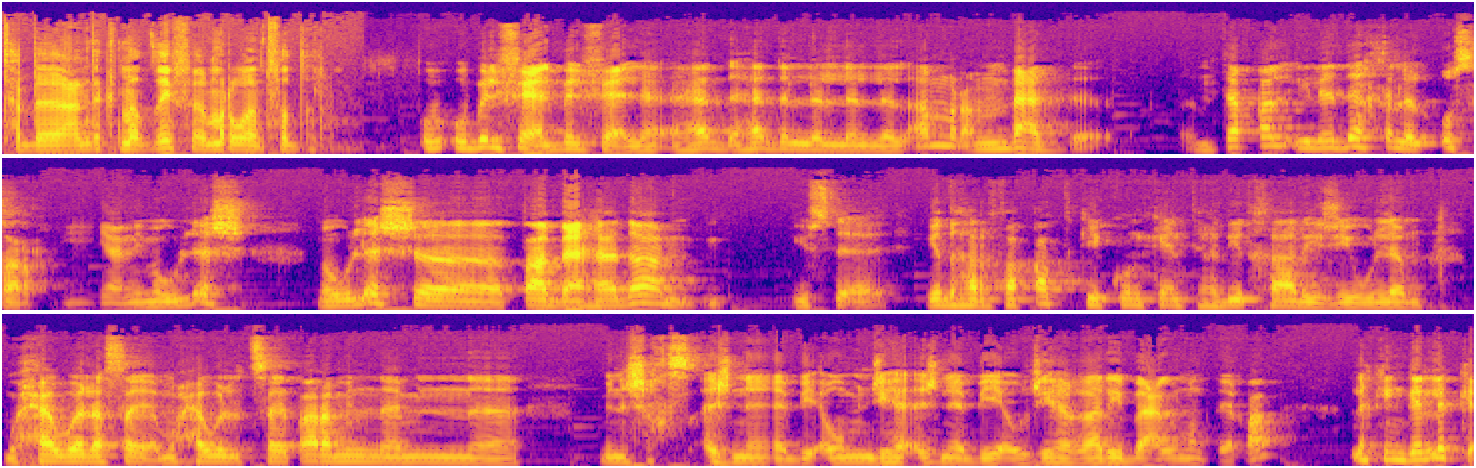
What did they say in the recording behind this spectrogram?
تحب عندك ما تضيف مروان؟ تفضل. وبالفعل بالفعل هذا هذا الأمر من بعد انتقل إلى داخل الأسر. يعني ما ولاش ما ولاش الطابع هذا يظهر فقط كي يكون كاين تهديد خارجي ولا محاولة محاولة سيطرة من من من شخص أجنبي أو من جهة أجنبية أو جهة غريبة على المنطقة. لكن قال لك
